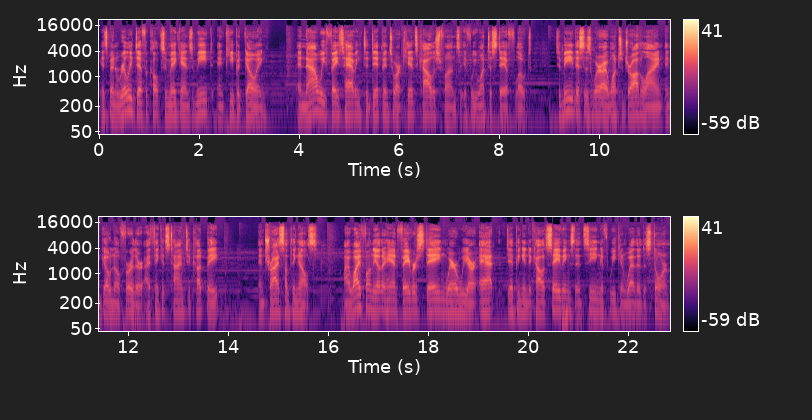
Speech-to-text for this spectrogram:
It's been really difficult to make ends meet and keep it going. And now we face having to dip into our kids' college funds if we want to stay afloat. To me, this is where I want to draw the line and go no further. I think it's time to cut bait and try something else. My wife, on the other hand, favors staying where we are at, dipping into college savings, and seeing if we can weather the storm.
